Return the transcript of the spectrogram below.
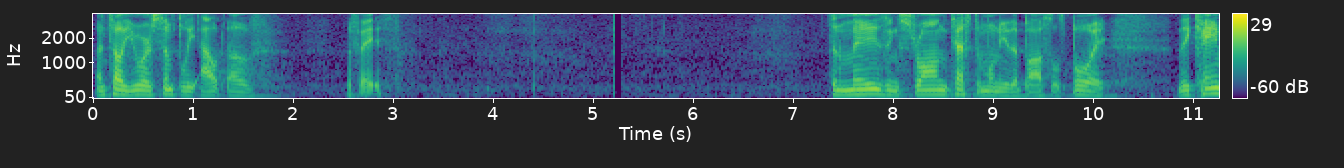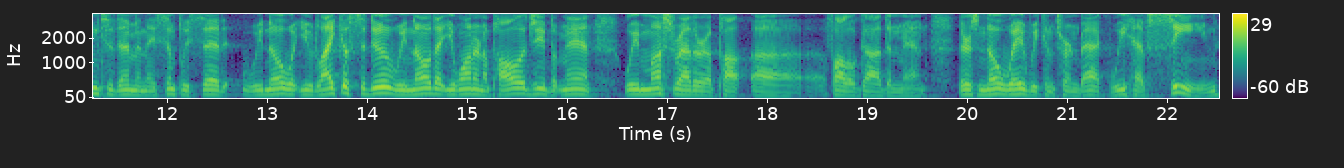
until you are simply out of the faith. It's an amazing, strong testimony of the apostles. Boy, they came to them and they simply said, We know what you'd like us to do. We know that you want an apology, but man, we must rather uh, follow God than man. There's no way we can turn back. We have seen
